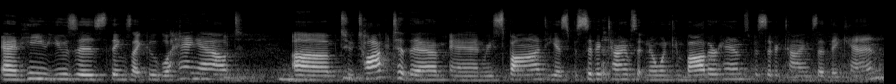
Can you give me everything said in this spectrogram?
And he uses things like Google Hangout um, to talk to them and respond. He has specific times that no one can bother him, specific times that they can.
